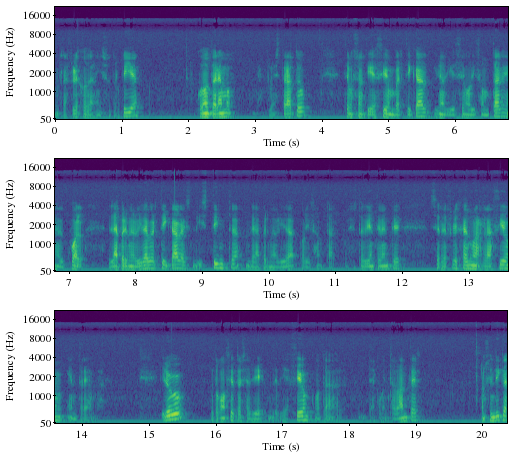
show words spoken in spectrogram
reflejo de la anisotropía, cuando tenemos un estrato, tenemos una dirección vertical y una dirección horizontal en el cual la permeabilidad vertical es distinta de la permeabilidad horizontal. Pues esto evidentemente se refleja en una relación entre ambas. Y luego, otro concepto es el de dirección, como te he comentado antes, nos indica,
